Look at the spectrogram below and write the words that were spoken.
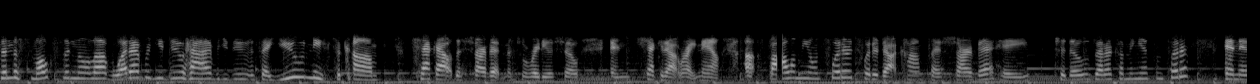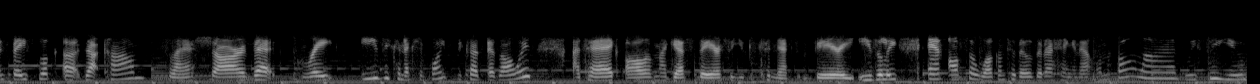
send the smoke signal up, whatever you do, however you do, and say you need to come check out the Sharvette Mitchell Radio Show and check it out right now. Uh, follow me on Twitter, twitter.com slash Sharvette. Hey, to those that are coming in from Twitter, and then facebook.com uh, slash Sharvette. Great easy connection points because, as always, I tag all of my guests there so you can connect very easily. And also, welcome to those that are hanging out on the phone lines. We see you.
